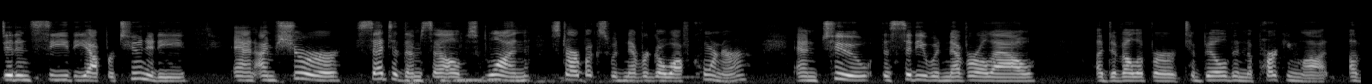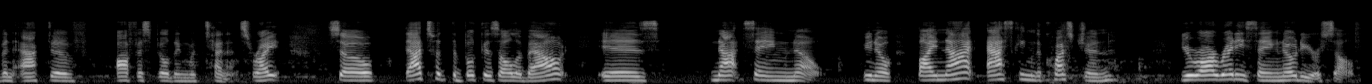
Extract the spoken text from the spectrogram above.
didn't see the opportunity. And I'm sure said to themselves, one, Starbucks would never go off corner. And two, the city would never allow a developer to build in the parking lot of an active office building with tenants, right? So that's what the book is all about is not saying no. You know, by not asking the question, you're already saying no to yourself.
